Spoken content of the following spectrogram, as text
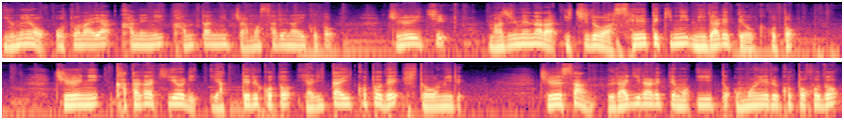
夢を大人や金に簡単に邪魔されないこと。11真面目なら一度は性的に乱れておくこと。12肩書きよりやってることやりたいことで人を見る。13裏切られてもいいと思えることほど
